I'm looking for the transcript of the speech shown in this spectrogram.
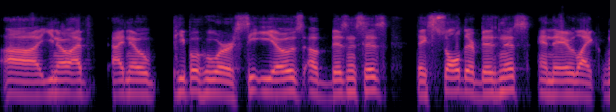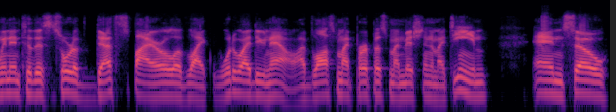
Uh, you know, I've I know people who are CEOs of businesses. They sold their business and they like went into this sort of death spiral of like, what do I do now? I've lost my purpose, my mission, and my team. And so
